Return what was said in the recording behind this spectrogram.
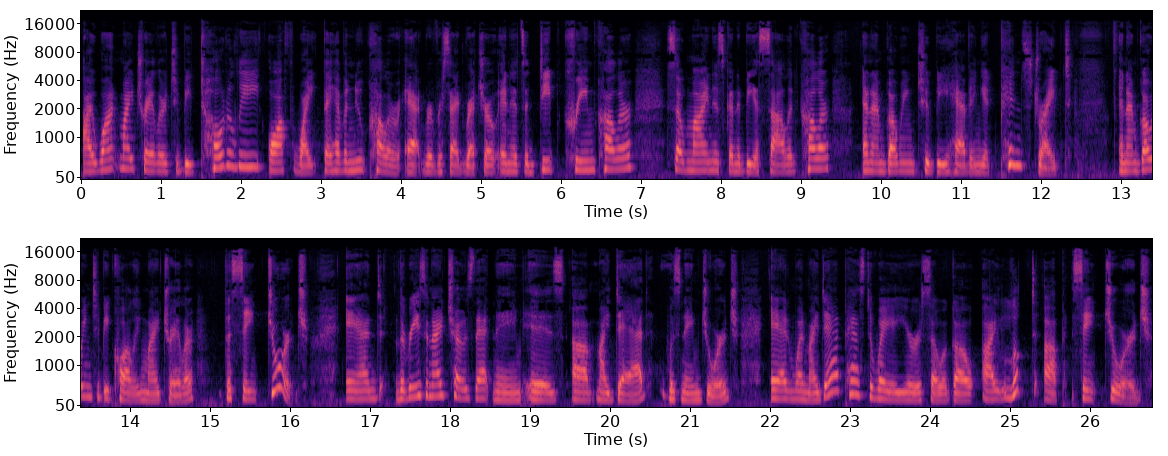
I want my trailer to be totally off white. They have a new color at Riverside Retro and it's a deep cream color. So mine is going to be a solid color and I'm going to be having it pinstriped. And I'm going to be calling my trailer the St. George. And the reason I chose that name is uh, my dad was named George. And when my dad passed away a year or so ago, I looked up St. George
